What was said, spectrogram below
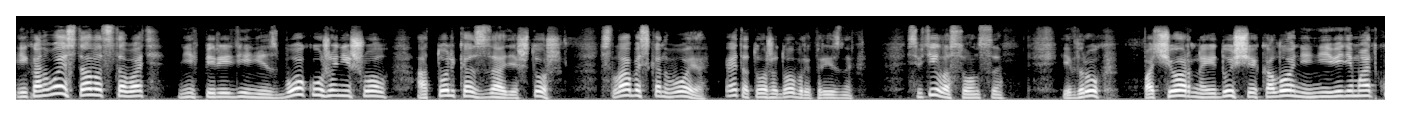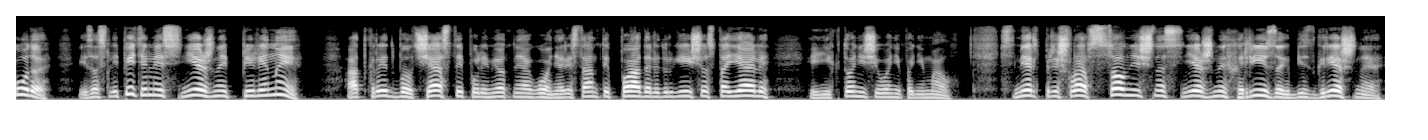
И конвой стал отставать. Ни впереди, ни сбоку уже не шел, а только сзади. Что ж, слабость конвоя – это тоже добрый признак. Светило солнце. И вдруг по черной идущей колонне невидимо откуда, из ослепительной снежной пелены – Открыт был частый пулеметный огонь. Арестанты падали, другие еще стояли, и никто ничего не понимал. Смерть пришла в солнечно-снежных ризах, безгрешная,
